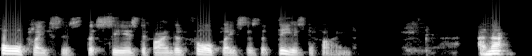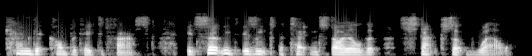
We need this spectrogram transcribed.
four places that C is defined and four places that D is defined. And that can get complicated fast. It certainly isn't a Teton style that stacks up well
